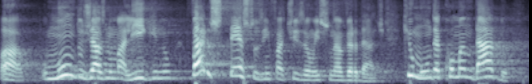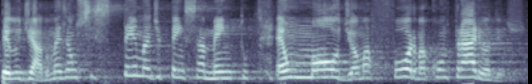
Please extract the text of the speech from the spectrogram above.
Ó, o mundo jaz no maligno, vários textos enfatizam isso na verdade, que o mundo é comandado pelo diabo, mas é um sistema de pensamento, é um molde, é uma forma contrário a Deus.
